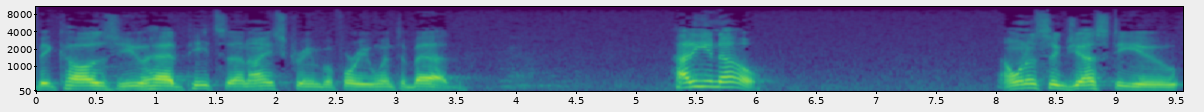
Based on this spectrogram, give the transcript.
because you had pizza and ice cream before you went to bed? How do you know? I want to suggest to you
